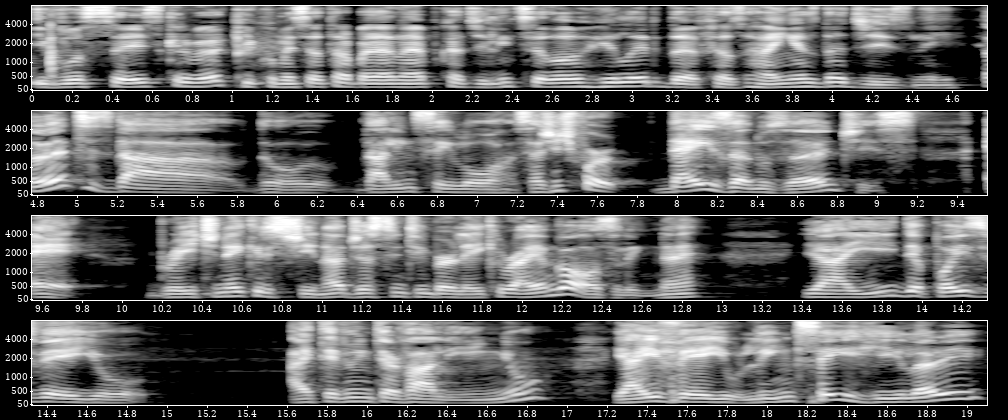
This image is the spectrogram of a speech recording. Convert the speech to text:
E você escreveu aqui, comecei a trabalhar na época de Lindsay Lohan e Hilary Duff, as rainhas da Disney. Antes da, do, da Lindsay Lohan, se a gente for 10 anos antes, é Britney, Christina, Justin Timberlake e Ryan Gosling, né? E aí depois veio. Aí teve um intervalinho. E aí veio Lindsay Hillary.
